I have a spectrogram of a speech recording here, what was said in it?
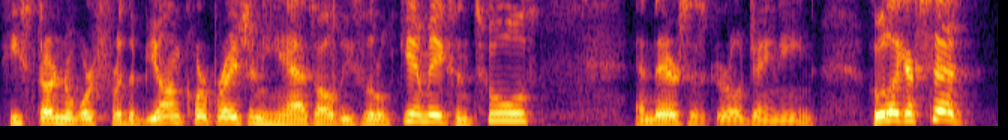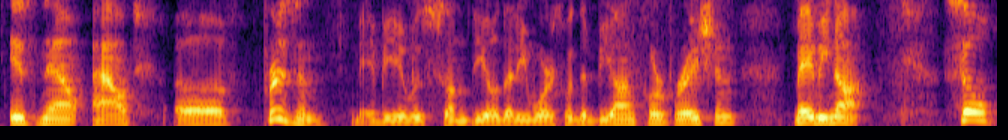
He's starting to work for the Beyond Corporation. He has all these little gimmicks and tools. And there's his girl, Janine, who, like I said, is now out of prison. Maybe it was some deal that he worked with the Beyond Corporation. Maybe not. So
